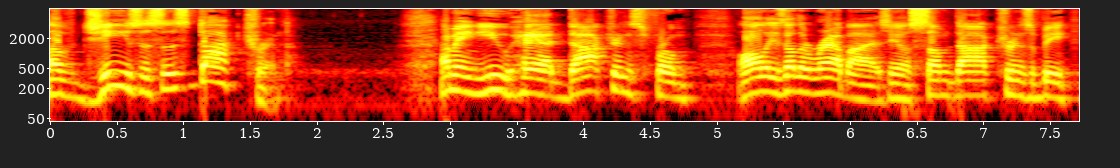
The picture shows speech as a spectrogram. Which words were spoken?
of Jesus' doctrine? I mean, you had doctrines from all these other rabbis. You know, some doctrines would be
